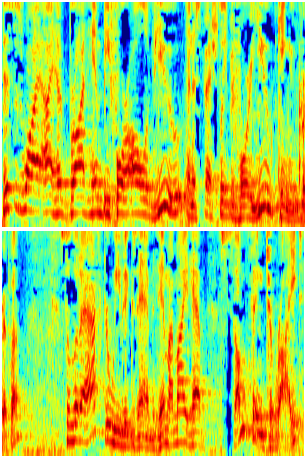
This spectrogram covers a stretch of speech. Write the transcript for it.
This is why I have brought him before all of you, and especially before you, King Agrippa, so that after we've examined him, I might have something to write.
